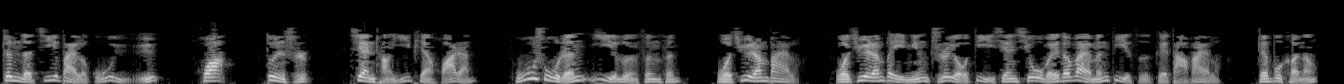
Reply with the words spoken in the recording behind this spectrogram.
真的击败了古雨花。顿时，现场一片哗然，无数人议论纷纷。我居然败了！我居然被一名只有地仙修为的外门弟子给打败了！这不可能！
